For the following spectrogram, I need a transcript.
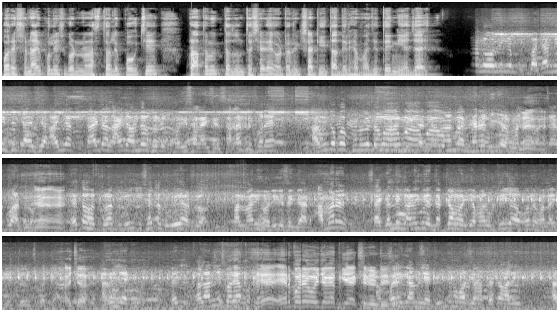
পরে সোনাই পুলিশ ঘটনাস্থলে পৌঁছে প্রাথমিক তদন্ত সেরে অটোরিকশাটি তাদের হেফাজতে নিয়ে যায়। বাজার দিতে যাইছে আইয়া গাড়িটা লাইট আন্দার করে খড়ি চালাইছে চালানোর পরে আমি তো কোনো হ্যাঁ, হ্যাঁ। এ তো হচ্ছে দূরে সেটা দূরে আসলো পালমারি হয়ে গেছে গার আমার সাইকেল দিয়ে গাড়ি দিয়ে ধাক্কা মারি আমার উঠে যা ওখানে ফেলাই দিয়ে আচ্ছা। আমি ল্যাট্রিন ফেলানি পরে এরপরে ওই জায়গায় গিয়ে অ্যাক্সিডেন্ট হয়েছে? আমি ল্যাট্রিন দিন করছি আমার ফেটা খালি আর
